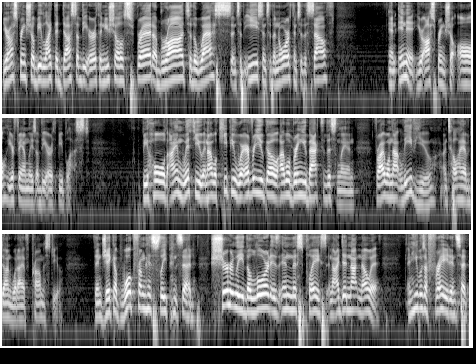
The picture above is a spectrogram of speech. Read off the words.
Your offspring shall be like the dust of the earth, and you shall spread abroad to the west, and to the east, and to the north, and to the south. And in it, your offspring shall all your families of the earth be blessed. Behold, I am with you, and I will keep you wherever you go. I will bring you back to this land, for I will not leave you until I have done what I have promised you. Then Jacob woke from his sleep and said, Surely the Lord is in this place, and I did not know it. And he was afraid and said,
